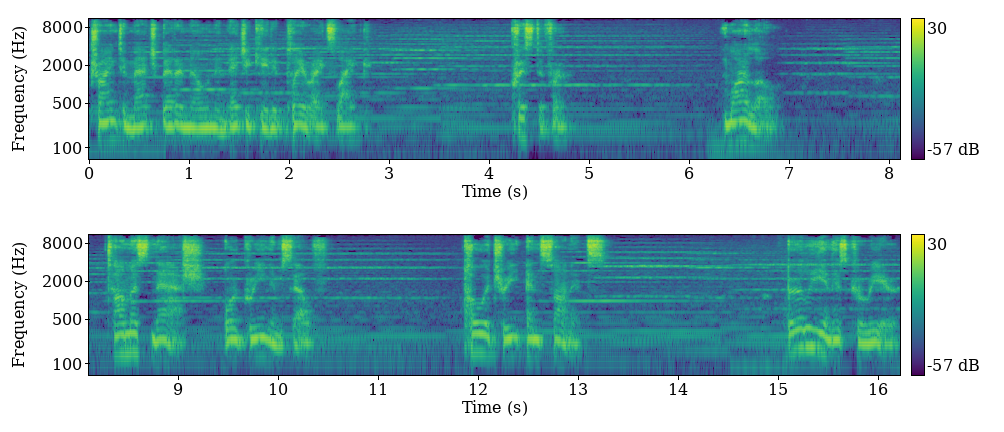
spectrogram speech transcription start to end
trying to match better known and educated playwrights like Christopher Marlowe Thomas Nash, or Greene himself. Poetry and Sonnets Early in his career,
